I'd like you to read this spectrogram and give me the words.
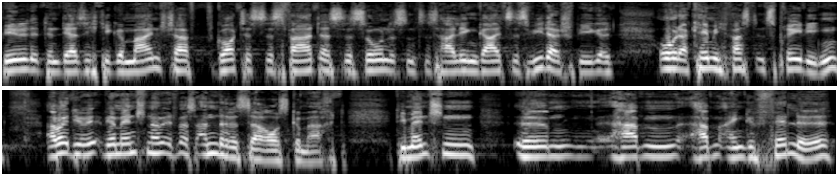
bildet, in der sich die Gemeinschaft Gottes, des Vaters, des Sohnes und des Heiligen Geistes widerspiegelt. Oh, da käme ich fast ins Predigen. Aber die, wir Menschen haben etwas anderes daraus gemacht. Die Menschen ähm, haben, haben ein Gefälle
